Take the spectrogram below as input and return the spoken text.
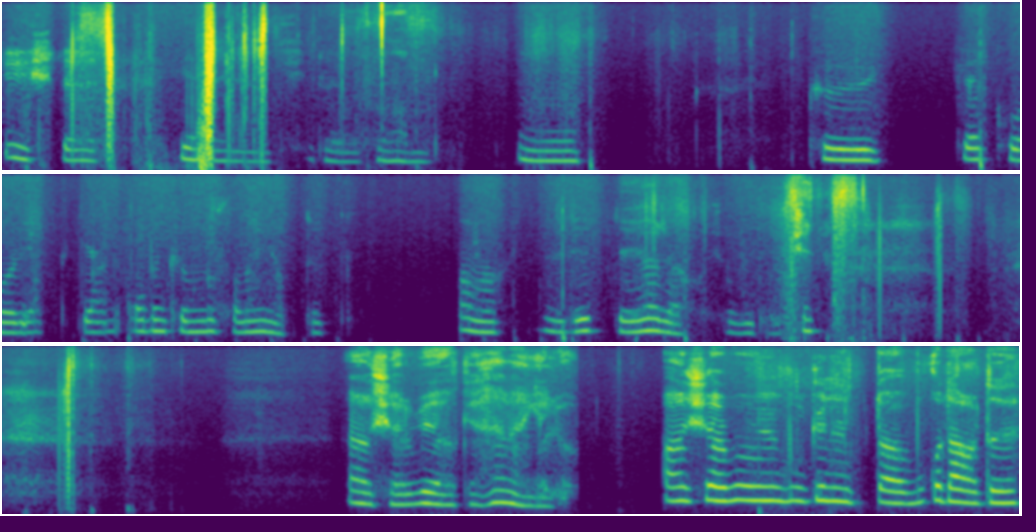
İşte yemekler falan. Hmm. Köy kuvar yaptık yani odun kömürü falan yaptık. Ama yine de değer için. Arkadaşlar bir dakika hemen geliyor. Arkadaşlar bugün bugünlük daha bu kadardı.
